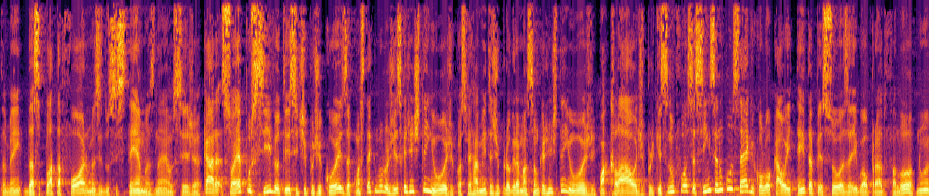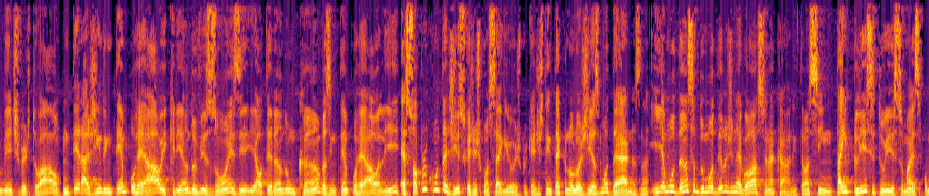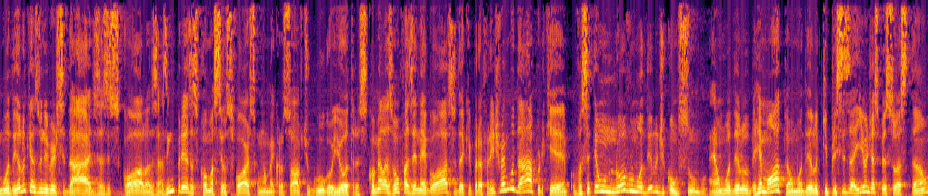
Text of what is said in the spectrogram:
também, das plataformas e dos sistemas, né? Ou seja, cara, só é possível ter esse tipo de coisa com as tecnologias que a gente tem hoje, com as ferramentas de programação que a gente tem hoje, com a cloud, porque se não fosse assim, você não consegue colocar 80 pessoas aí, igual o Prado falou, num ambiente virtual, interagindo em tempo real e criando visões e, e alterando um canvas em tempo real ali. É só por conta disso que a gente consegue hoje, porque a gente tem tecnologia tecnologias modernas, né? E a mudança do modelo de negócio, né, cara? Então, assim, tá implícito isso, mas o modelo que as universidades, as escolas, as empresas como a Salesforce, como a Microsoft, o Google e outras, como elas vão fazer negócio daqui para frente, vai mudar, porque você tem um novo modelo de consumo. É um modelo remoto, é um modelo que precisa ir onde as pessoas estão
